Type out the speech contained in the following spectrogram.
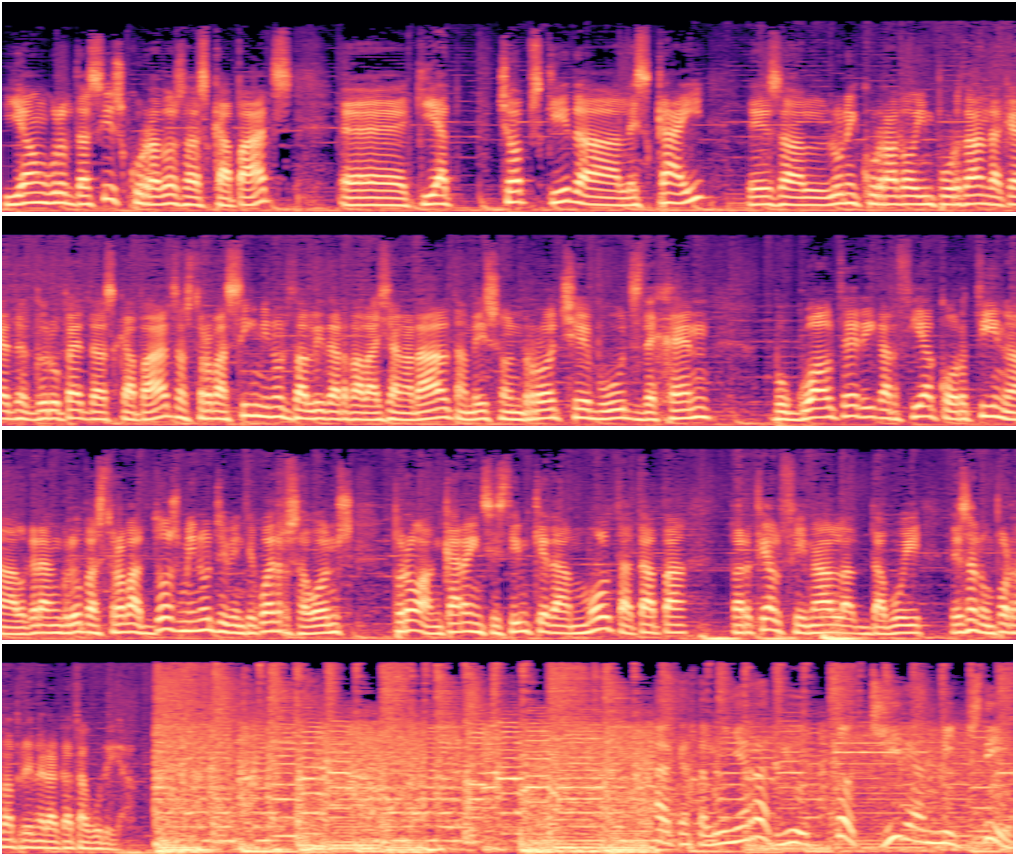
Hi ha un grup de 6 corredors escapats. Eh, Kiat Chopsky de l'Sky és l'únic corredor important d'aquest grupet d'escapats. Es troba a 5 minuts del líder de la General. També hi són Roche, Woods, De Gen, Walter i García Cortina. El gran grup es troba a 2 minuts i 24 segons, però encara, insistim, queda molta etapa perquè el final d'avui és en un port de primera categoria. A Catalunya Ràdio, tot gira a migdia.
